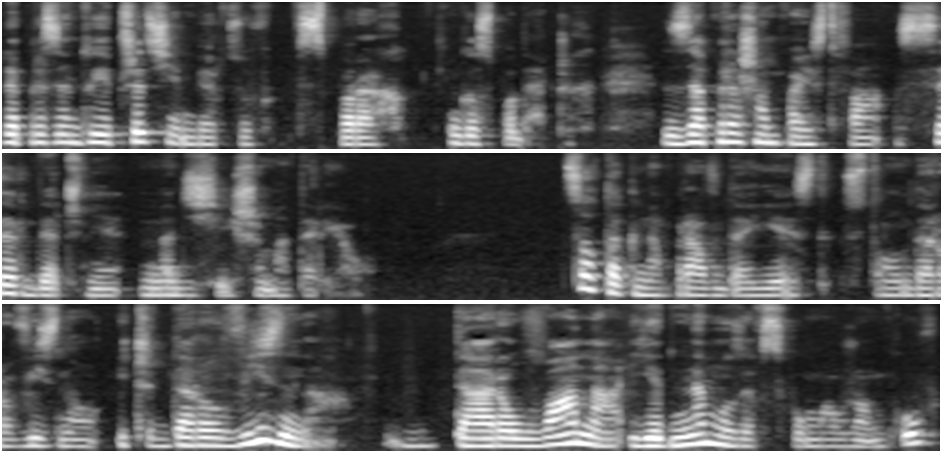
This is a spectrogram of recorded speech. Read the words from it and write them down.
reprezentuję przedsiębiorców w sporach gospodarczych. Zapraszam Państwa serdecznie na dzisiejszy materiał co tak naprawdę jest z tą darowizną i czy darowizna darowana jednemu ze współmałżonków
